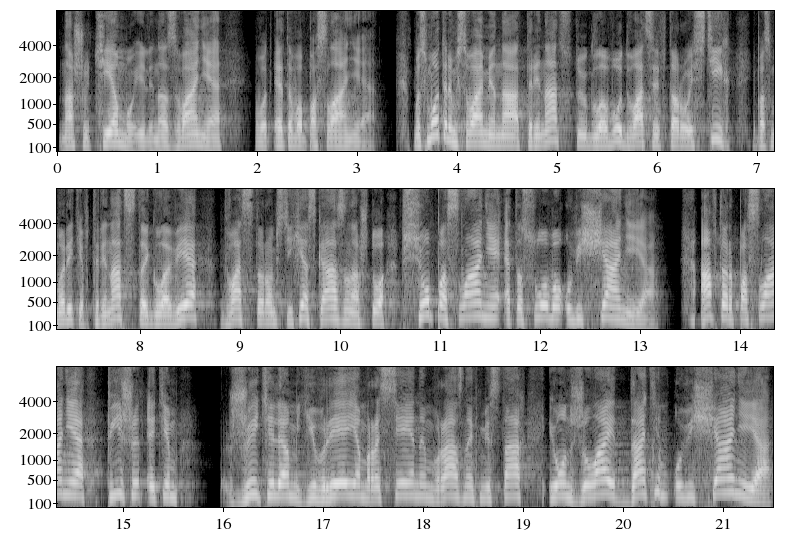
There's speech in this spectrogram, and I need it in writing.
нашу тему или название вот этого послания. Мы смотрим с вами на 13 главу, 22 стих, и посмотрите, в 13 главе, 22 стихе сказано, что все послание – это слово увещания. Автор послания пишет этим жителям, евреям, рассеянным в разных местах, и он желает дать им увещания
